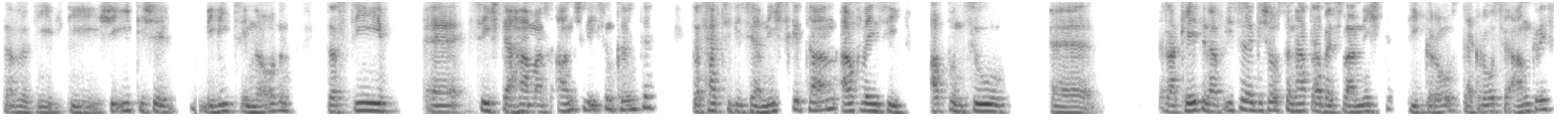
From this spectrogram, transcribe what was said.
also die, die schiitische Miliz im Norden, dass die äh, sich der Hamas anschließen könnte. Das hat sie bisher nicht getan, auch wenn sie ab und zu äh, Raketen auf Israel geschossen hat, aber es war nicht groß, der große Angriff.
